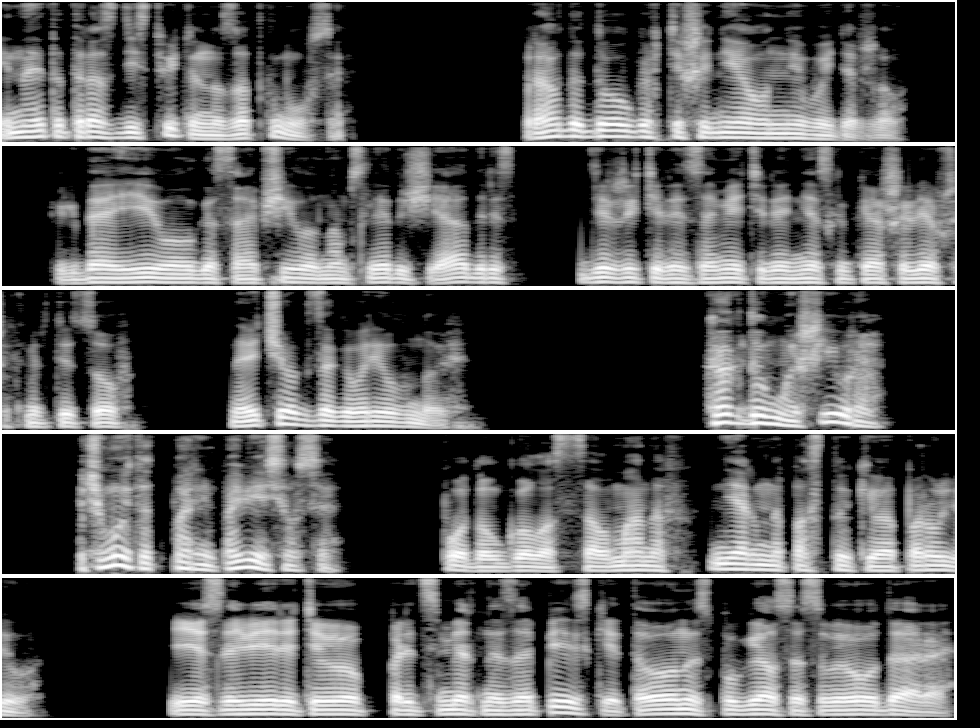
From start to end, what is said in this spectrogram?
и на этот раз действительно заткнулся. Правда, долго в тишине он не выдержал. Когда Иволга сообщила нам следующий адрес, где жители заметили несколько ошалевших мертвецов, новичок заговорил вновь. «Как думаешь, Юра, почему этот парень повесился?» — подал голос Салманов, нервно постукивая по рулю. Если верить его предсмертной записке, то он испугался своего удара.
